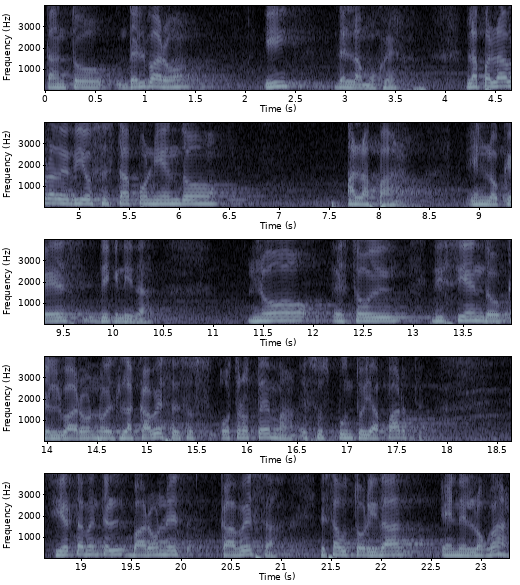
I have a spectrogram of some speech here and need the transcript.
tanto del varón y de la mujer. La palabra de Dios se está poniendo a la par en lo que es dignidad. No estoy diciendo que el varón no es la cabeza, eso es otro tema, eso es punto y aparte. Ciertamente el varón es cabeza, es autoridad en el hogar.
